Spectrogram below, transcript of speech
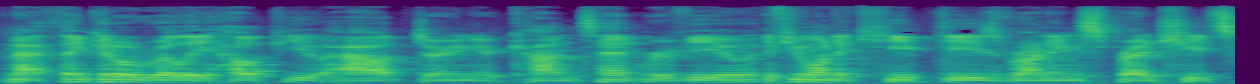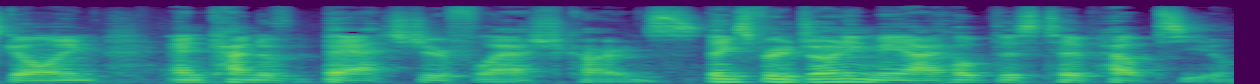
And I think it'll really help you out during your content review if you want to keep these running spreadsheets going and kind of batch your flashcards. Thanks for joining me. I hope this tip helps you.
